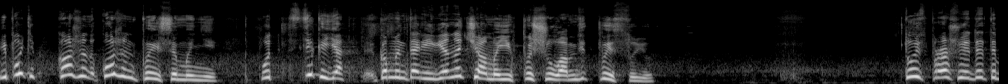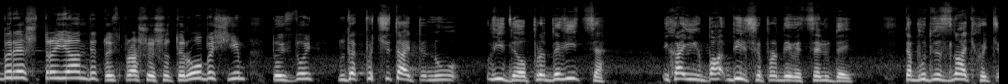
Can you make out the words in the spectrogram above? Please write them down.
І потім кожен, кожен пише мені. От стільки я коментарів, я ночами їх пишу вам, відписую. Той спрашує, де ти береш троянди, той спрашує, що ти робиш їм, той здой. Ну так почитайте, ну, відео продивіться, і хай їх більше продивиться людей. Та буде знати, хоч,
